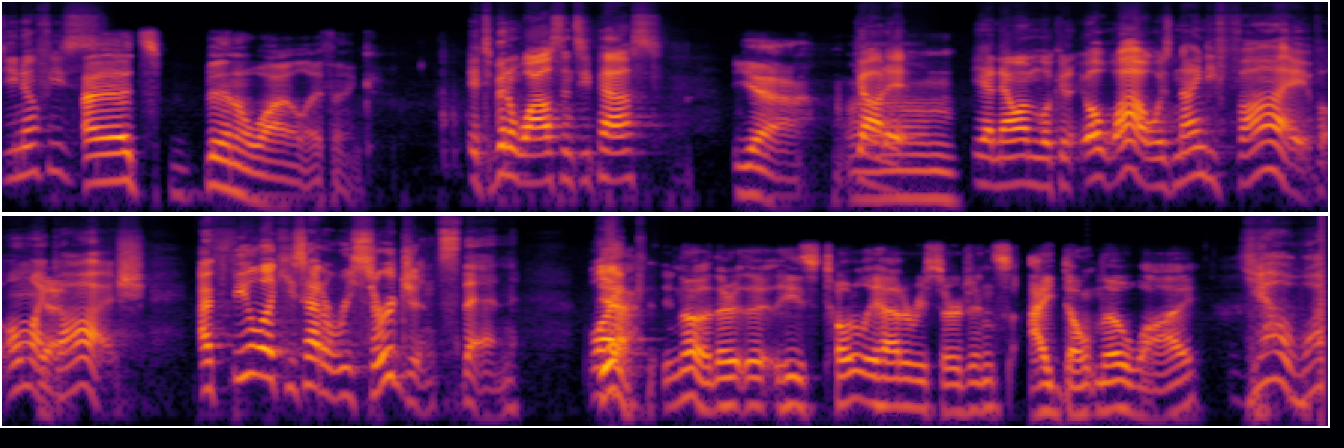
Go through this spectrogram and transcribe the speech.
Do you know if he's? Uh, it's been a while i think it's been a while since he passed. yeah Got it. um, Yeah. Now I'm looking. At, oh wow, it was 95. Oh my Yeah. gosh. I feel like he's had a resurgence then. Like, yeah no there, there- he's totally had a resurgence i don't know why yeah. Why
